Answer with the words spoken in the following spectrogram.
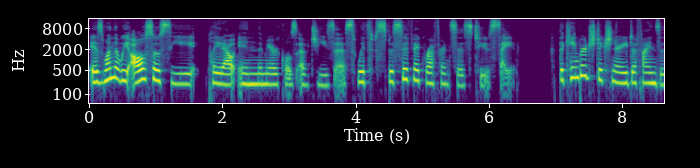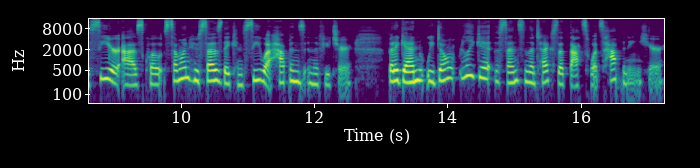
is one that we also see played out in the miracles of Jesus with specific references to sight. The Cambridge Dictionary defines a seer as, quote, someone who says they can see what happens in the future. But again, we don't really get the sense in the text that that's what's happening here.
